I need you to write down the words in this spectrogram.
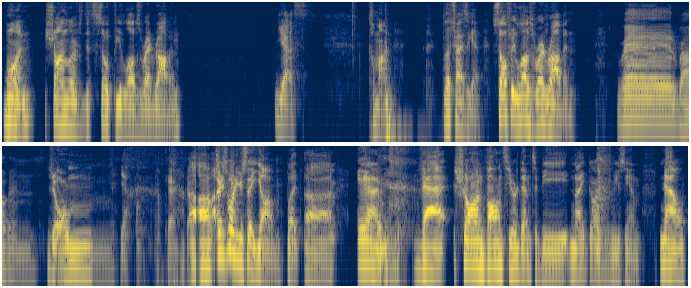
one, Shawn learns that Sophie loves Red Robin. Yes. Come on, let's try this again. Sophie loves Red Robin. Red Robin. Yum. Yeah. Okay. Um, Gotcha. I just wanted you to say yum, but uh, and that Shawn volunteered them to be night guards of the museum. Now,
